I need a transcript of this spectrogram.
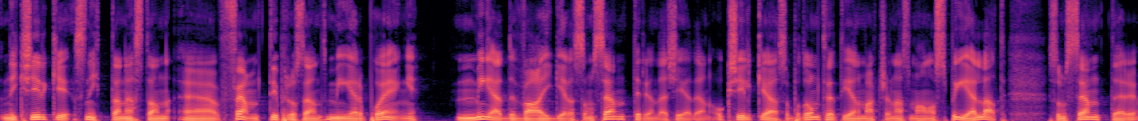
Nick Kirki snittar nästan eh, 50% mer poäng med Weigel som center i den där kedjan. Och Kilke, alltså på de 31 matcherna som han har spelat som center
